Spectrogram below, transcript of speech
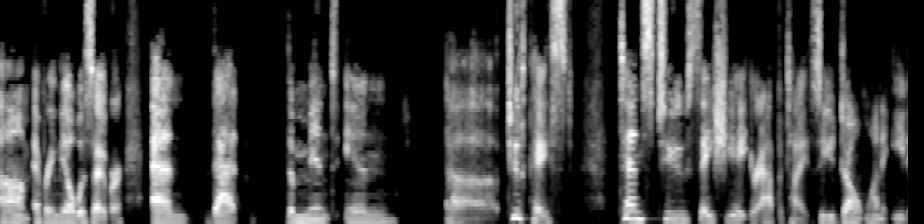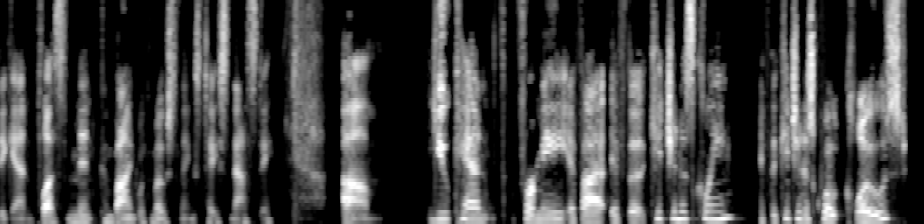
um, every meal was over and that the mint in uh, toothpaste tends to satiate your appetite so you don't want to eat again. Plus mint combined with most things tastes nasty. Um, you can for me if i if the kitchen is clean if the kitchen is quote closed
